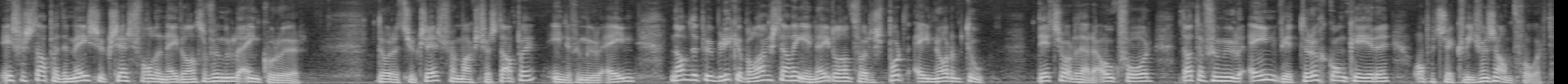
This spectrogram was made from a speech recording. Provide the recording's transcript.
is Verstappen de meest succesvolle Nederlandse Formule 1-coureur. Door het succes van Max Verstappen in de Formule 1 nam de publieke belangstelling in Nederland voor de sport enorm toe. Dit zorgde er ook voor dat de Formule 1 weer terug kon keren op het circuit van Zandvoort.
